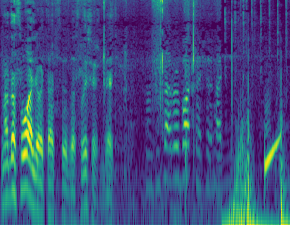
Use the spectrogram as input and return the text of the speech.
Надо сваливать отсюда, слышишь, блядь? Там же второй бак начал.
